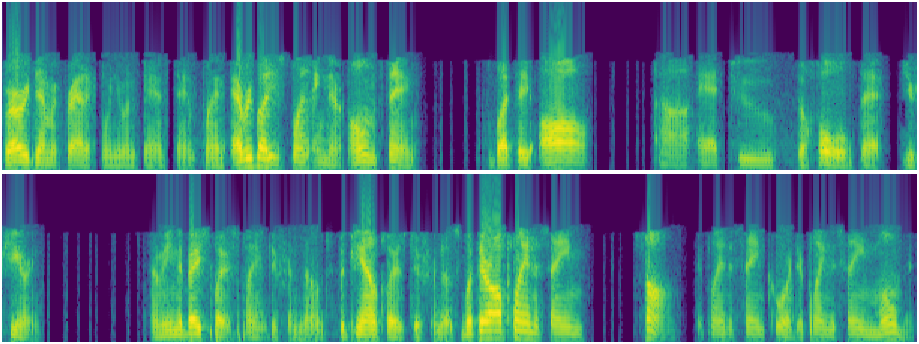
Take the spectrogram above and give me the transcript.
very democratic when you're in a bandstand playing. Everybody's playing their own thing, but they all uh, add to the whole that you're hearing. I mean, the bass player's playing different notes, the piano player's different notes, but they're all playing the same song. They're playing the same chord. They're playing the same moment.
